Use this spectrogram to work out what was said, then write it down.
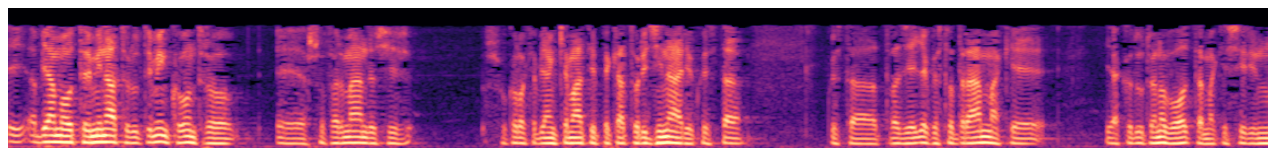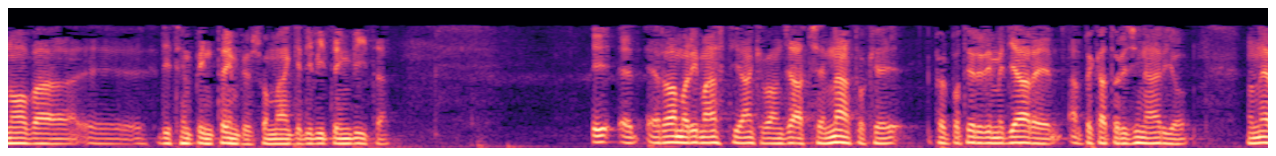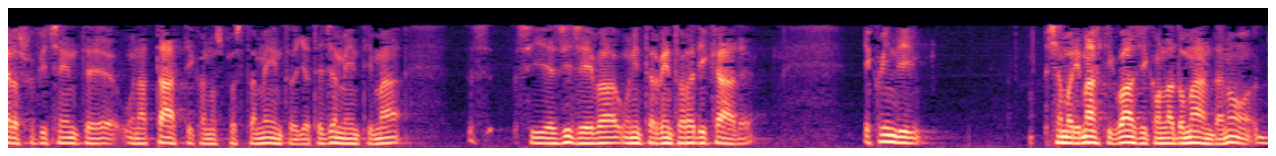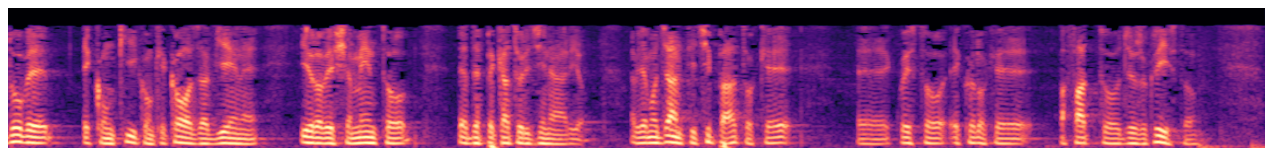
E abbiamo terminato l'ultimo incontro eh, soffermandoci su quello che abbiamo chiamato il peccato originario, questa, questa tragedia, questo dramma che è accaduto una volta ma che si rinnova eh, di tempo in tempo, insomma anche di vita in vita. E eh, eravamo rimasti, anche avevamo già accennato, che per poter rimediare al peccato originario non era sufficiente una tattica, uno spostamento degli atteggiamenti, ma si esigeva un intervento radicale e quindi siamo rimasti quasi con la domanda no? dove e con chi, con che cosa avviene il rovesciamento del peccato originario. Abbiamo già anticipato che eh, questo è quello che ha fatto Gesù Cristo,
